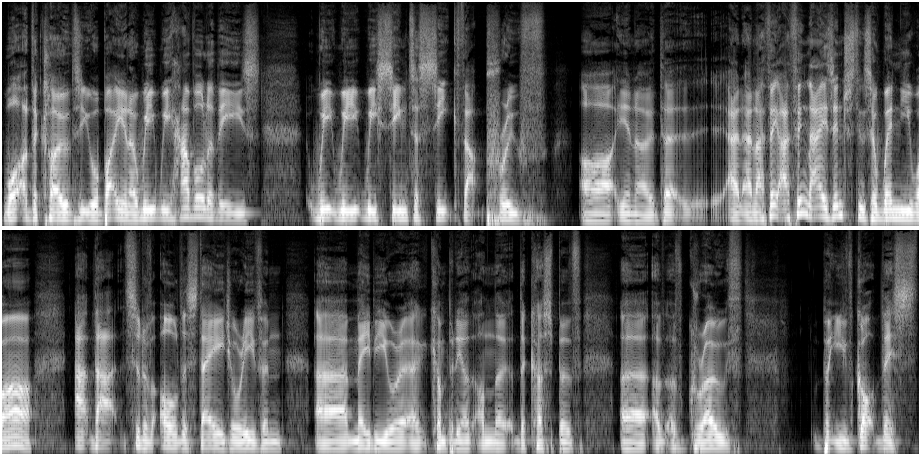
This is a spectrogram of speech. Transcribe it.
What are the clothes that you will buy? You know, we, we have all of these. We, we, we seem to seek that proof are you know that and, and I think I think that is interesting. So when you are at that sort of older stage, or even uh, maybe you're a company on, the the cusp of, uh, of, of growth, but you've got this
